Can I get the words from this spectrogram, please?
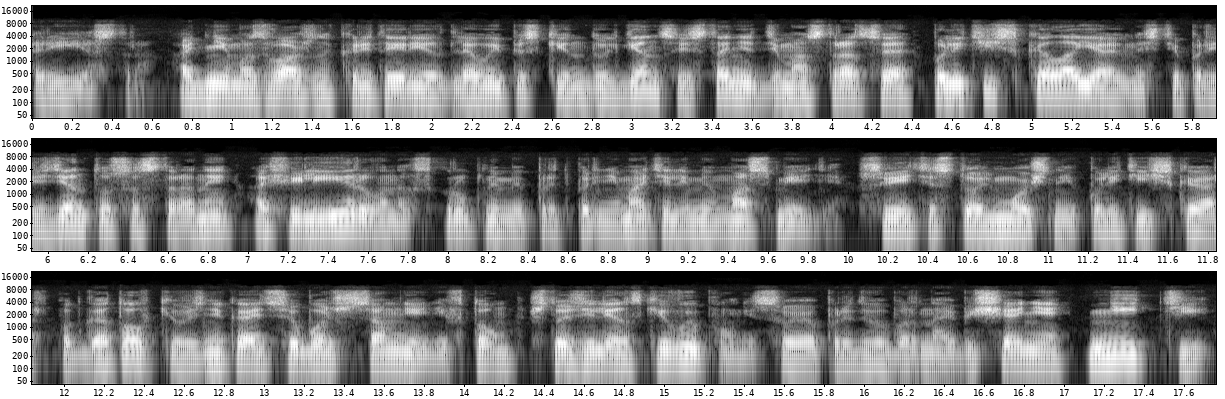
реестра. Одним из важных критериев для выписки индульгенций станет демонстрация политической лояльности президенту со стороны аффилированных с крупными предпринимателями масс-медиа. В свете столь мощной политической артподготовки возникает все больше сомнений в том, что Зеленский выполнит свое предвыборное обещание не идти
